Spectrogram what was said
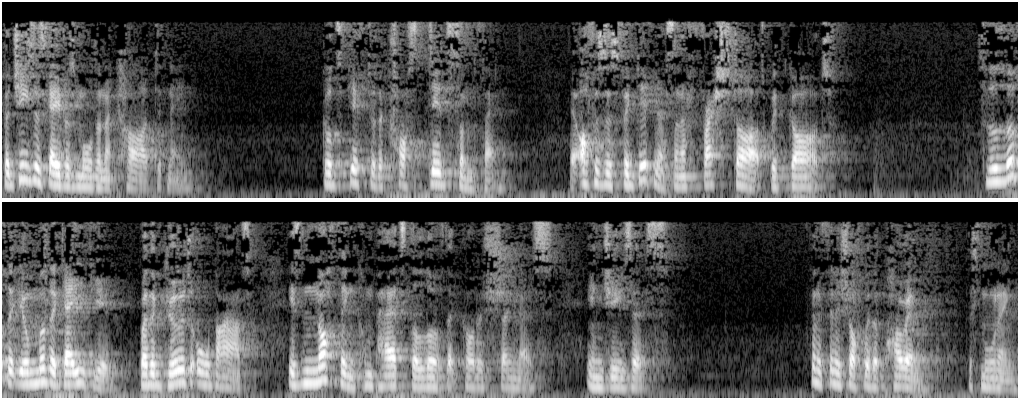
But Jesus gave us more than a card, didn't he? God's gift of the cross did something. It offers us forgiveness and a fresh start with God. So the love that your mother gave you, whether good or bad, is nothing compared to the love that God has shown us in Jesus. I'm going to finish off with a poem this morning.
